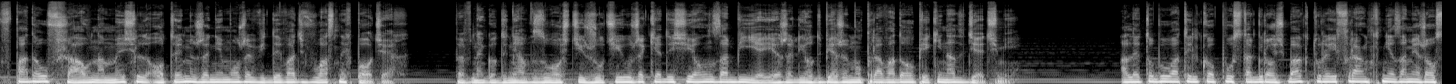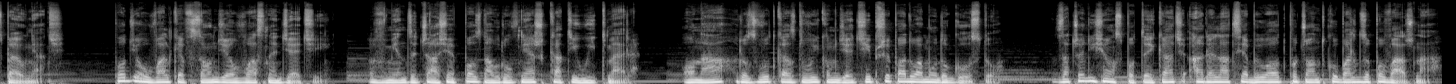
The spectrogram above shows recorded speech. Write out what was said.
Wpadał w szał na myśl o tym, że nie może widywać własnych pociech. Pewnego dnia w złości rzucił, że kiedyś ją zabije, jeżeli odbierze mu prawa do opieki nad dziećmi. Ale to była tylko pusta groźba, której Frank nie zamierzał spełniać podjął walkę w sądzie o własne dzieci. W międzyczasie poznał również Katy Whitmer. Ona, rozwódka z dwójką dzieci, przypadła mu do gustu. Zaczęli się spotykać, a relacja była od początku bardzo poważna.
